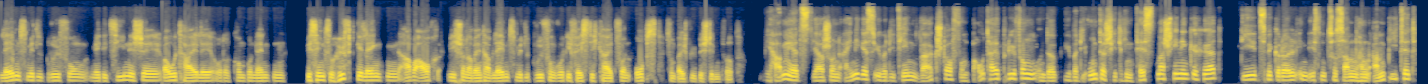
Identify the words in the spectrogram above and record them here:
Lebensmittelprüfung, medizinische Bauteile oder Komponenten, bis hin zu Hüftgelenken, aber auch, wie ich schon erwähnt habe, Lebensmittelprüfung, wo die Festigkeit von Obst zum Beispiel bestimmt wird. Wir haben jetzt ja schon einiges über die Themen Werkstoff- und Bauteilprüfung und über die unterschiedlichen Testmaschinen gehört, die Zwickeröll in diesem Zusammenhang anbietet.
